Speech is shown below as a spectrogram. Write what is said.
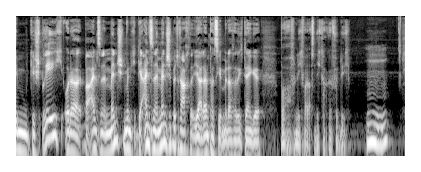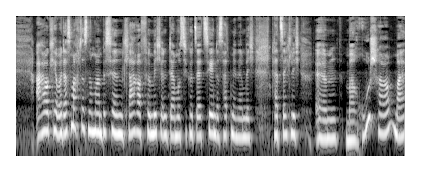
im Gespräch oder bei einzelnen Menschen, wenn ich die einzelnen Menschen betrachte, ja, dann passiert mir das, dass ich denke, boah, hoffentlich war das nicht kacke für dich. Mhm. Ah, okay, aber das macht es nochmal ein bisschen klarer für mich und da muss ich kurz erzählen, das hat mir nämlich tatsächlich ähm, Marusha mal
